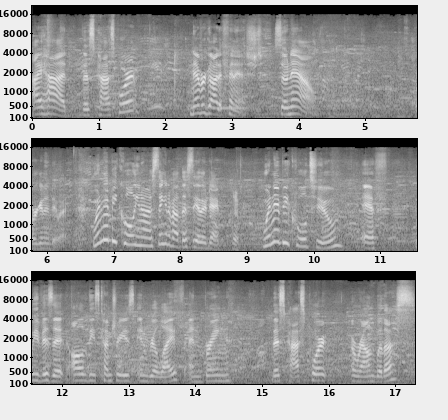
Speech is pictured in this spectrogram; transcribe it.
I had this passport, never got it finished. So now, we're gonna do it. Wouldn't it be cool, you know, I was thinking about this the other day. Yeah. Wouldn't it be cool too if we visit all of these countries in real life and bring this passport around with us?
